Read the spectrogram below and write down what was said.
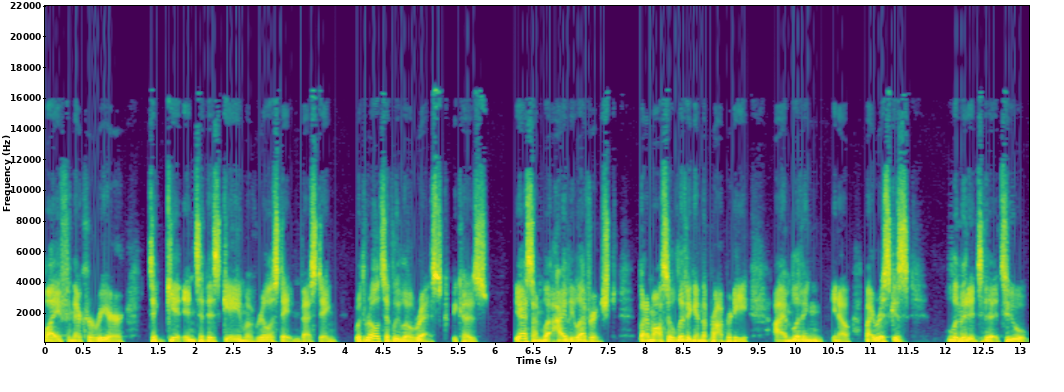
life in their career to get into this game of real estate investing with relatively low risk because yes i'm highly leveraged but i'm also living in the property i'm living you know my risk is limited to the to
